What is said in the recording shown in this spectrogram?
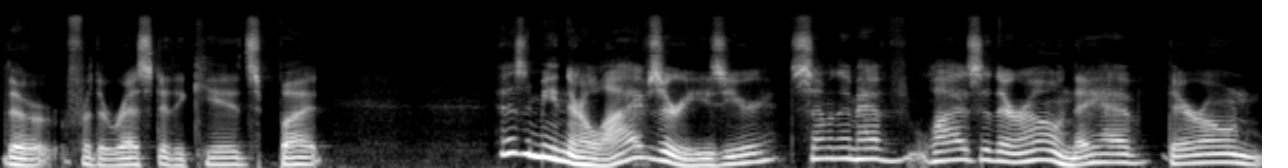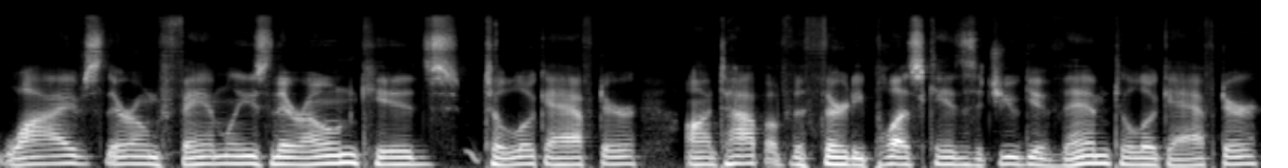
the for the rest of the kids, but it doesn't mean their lives are easier. Some of them have lives of their own. They have their own wives, their own families, their own kids to look after on top of the 30 plus kids that you give them to look after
